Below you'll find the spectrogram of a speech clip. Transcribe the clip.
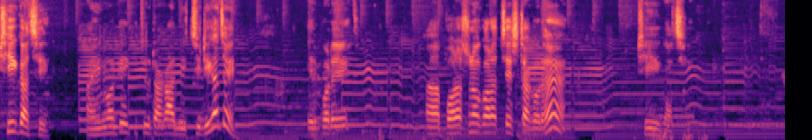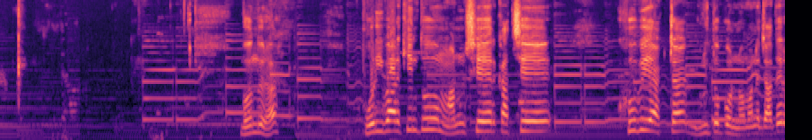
ঠিক আছে। আমি তোমাকে কিছু টাকা দিচ্ছি, ঠিক আছে? এরপরে পড়াশোনা করার চেষ্টা করো হ্যাঁ? ঠিক আছে। বন্ধুরা, পরিবার কিন্তু মানুষের কাছে খুবই একটা গুরুত্বপূর্ণ। মানে যাদের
